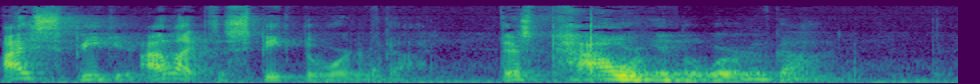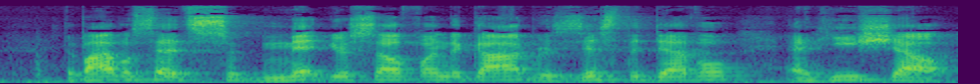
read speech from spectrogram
I speak it. I like to speak the Word of God. There's power in the Word of God. The Bible said, Submit yourself unto God, resist the devil, and he shall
